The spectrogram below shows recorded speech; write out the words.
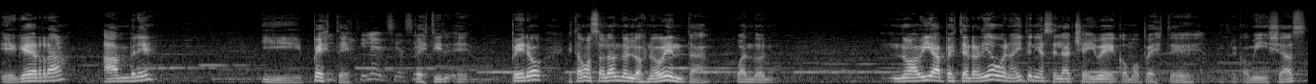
eh, guerra, hambre y peste. Pestilencia, sí. Pestil- eh, pero estamos hablando en los 90, cuando no había peste en realidad. Bueno, ahí tenías el HIV como peste, entre comillas.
